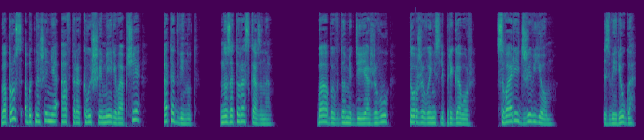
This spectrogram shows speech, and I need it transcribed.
Вопрос об отношении автора к высшей мере вообще отодвинут, но зато рассказано. Бабы в доме, где я живу, тоже вынесли приговор. Сварить живьем. Зверюга.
